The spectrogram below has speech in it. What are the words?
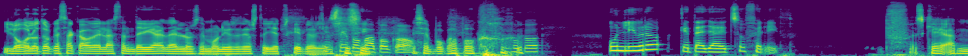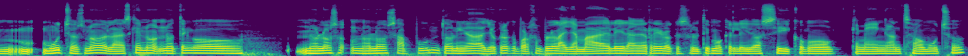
Y luego el otro que he sacado de la estantería era de Los demonios de Dostoyevsky, pero yo ese poco a poco. Ese poco a poco. Un libro que te haya hecho feliz. es que muchos, ¿no? La verdad es que no, no tengo no los, no los apunto ni nada. Yo creo que, por ejemplo, La llamada de Leila Guerrero, que es el último que he leído así como que me ha enganchado mucho,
